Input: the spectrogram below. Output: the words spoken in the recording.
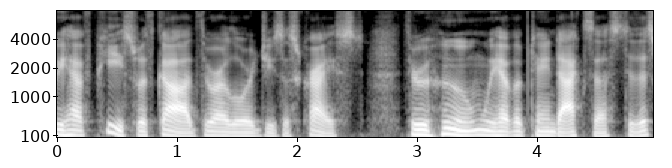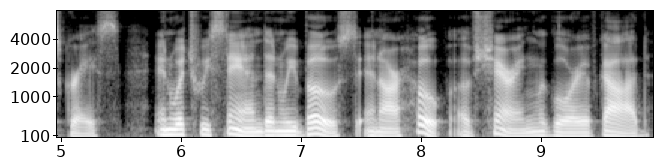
we have peace with God through our Lord Jesus Christ, through whom we have obtained access to this grace, in which we stand and we boast in our hope of sharing the glory of God.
